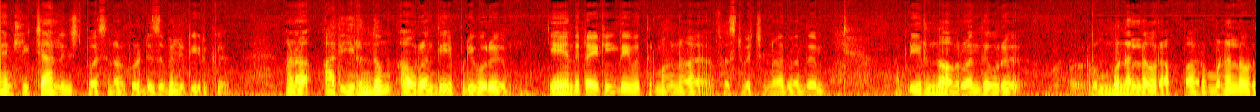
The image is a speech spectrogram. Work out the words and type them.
மென்ட்லி சேலஞ்ச் பர்சன் அவருக்கு ஒரு டிசபிலிட்டி இருக்குது ஆனால் அது இருந்தும் அவர் வந்து எப்படி ஒரு ஏன் இந்த டைட்டில் தெய்வ திருமகன் ஃபர்ஸ்ட் வச்சோன்னா அது வந்து அப்படி இருந்தும் அவர் வந்து ஒரு ரொம்ப நல்ல ஒரு அப்பா ரொம்ப நல்ல ஒரு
